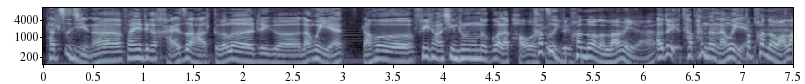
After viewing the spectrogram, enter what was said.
他自己呢发现这个孩子哈得了这个阑尾炎，然后非常兴冲冲的过来跑我他自己判断了阑尾炎，啊，对他判断阑尾炎。他。判断完了，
